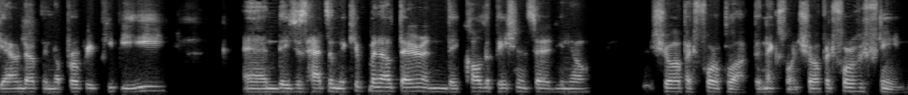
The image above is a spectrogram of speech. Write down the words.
gowned up in appropriate PPE. And they just had some equipment out there and they called the patient and said, you know, show up at four o'clock. The next one, show up at 4.15.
